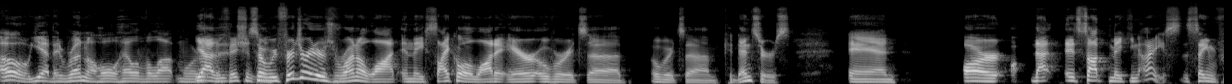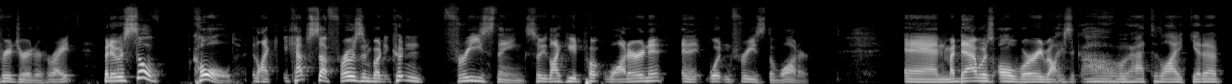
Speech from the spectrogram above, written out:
Oh yeah, they run a whole hell of a lot more yeah, efficiently. so refrigerators run a lot and they cycle a lot of air over its uh over its um condensers and are that it stopped making ice, the same refrigerator, right? But it was still cold. Like it kept stuff frozen, but it couldn't freeze things. So like you'd put water in it and it wouldn't freeze the water. And my dad was all worried about. He's like, "Oh, we had to like get a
